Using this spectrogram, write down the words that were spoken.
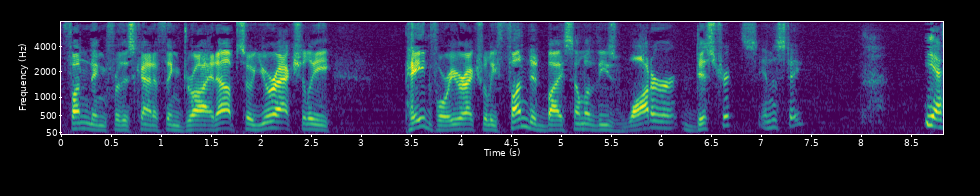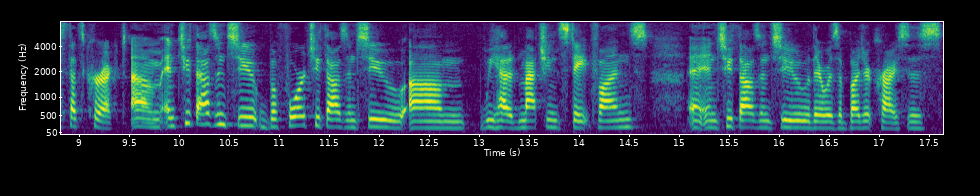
funding for this kind of thing dried up. So you're actually paid for, you're actually funded by some of these water districts in the state? Yes, that's correct. Um, in 2002, before 2002, um, we had matching state funds. In 2002, there was a budget crisis,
